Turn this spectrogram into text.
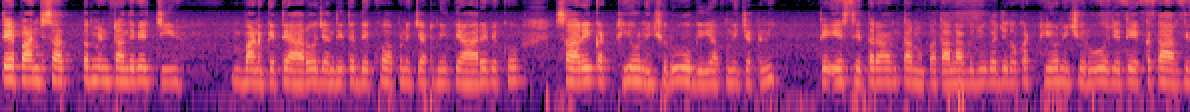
ਤੇ 5-7 ਮਿੰਟਾਂ ਦੇ ਵਿੱਚ ਹੀ ਬਣ ਕੇ ਤਿਆਰ ਹੋ ਜਾਂਦੀ ਤੇ ਦੇਖੋ ਆਪਣੀ ਚਟਨੀ ਤਿਆਰ ਹੈ, ਵੇਖੋ, ਸਾਰੀ ਇਕੱਠੀ ਹੋਣੀ ਸ਼ੁਰੂ ਹੋ ਗਈ ਆਪਣੀ ਚਟਨੀ ਤੇ ਇਸੇ ਤਰ੍ਹਾਂ ਤੁਹਾਨੂੰ ਪਤਾ ਲੱਗ ਜੂਗਾ ਜਦੋਂ ਇਕੱਠੀ ਹੋਣੀ ਸ਼ੁਰੂ ਹੋ ਜੇ ਤੇ ਇੱਕ ਤਾਰ ਦੀ,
